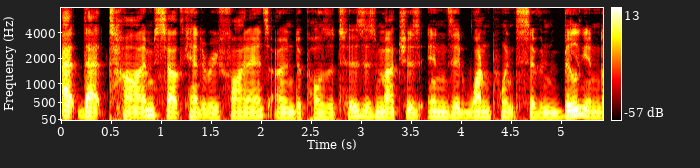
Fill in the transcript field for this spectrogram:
At that time, South Canterbury Finance owned depositors as much as NZ $1.7 billion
